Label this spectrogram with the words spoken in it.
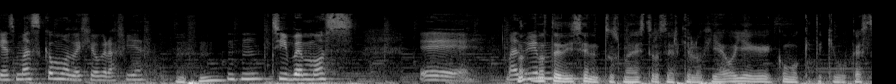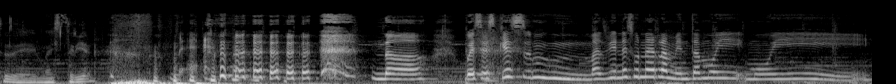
que es más como de geografía. Si vemos... Eh, ¿No, te dicen tus maestros de arqueología, oye, como que te equivocaste de maestría? no, pues es que es más bien es una herramienta muy, muy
